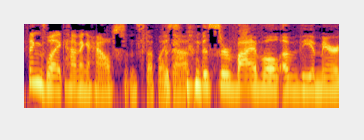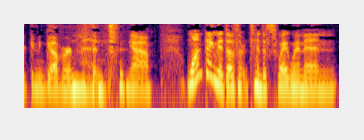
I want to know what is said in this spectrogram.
things like having a house and stuff like that. the survival of the American government. yeah. One thing that doesn't tend to sway women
